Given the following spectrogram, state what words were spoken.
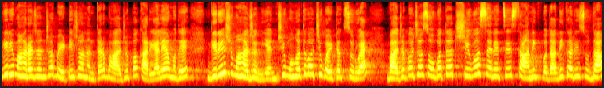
शांतिगिरी महाराजांच्या भेटीच्या नंतर भाजप कार्यालयामध्ये गिरीश महाजन यांची महत्वाची बैठक सुरू आहे. भाजपच्या सोबतच शिवसेनेचे स्थानिक पदाधिकारी सुद्धा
